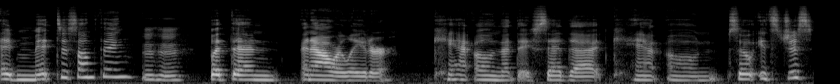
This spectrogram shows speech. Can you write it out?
admit to something, Mhm. but then an hour later can't own that they said that, can't own. So it's just,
